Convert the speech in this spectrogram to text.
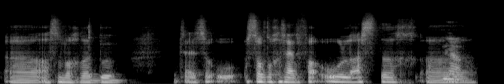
alsnog dat doen? Zeiden ze, sommigen zeiden van, oeh, lastig. Ja.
